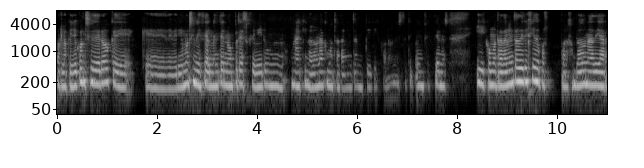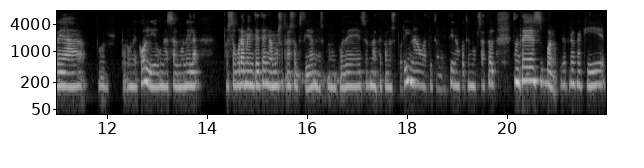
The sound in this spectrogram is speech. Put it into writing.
por lo que yo considero que, deberíamos inicialmente no prescribir una quinolona como tratamiento empírico en este tipo de infecciones. Y como tratamiento dirigido, pues, por ejemplo, de una diarrea por, por un E. coli o una salmonela, pues seguramente tengamos otras opciones, como puede ser una cefalosporina o acitromicina o cotrimoxazol. Entonces, bueno, yo creo que aquí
